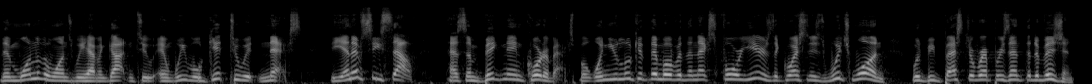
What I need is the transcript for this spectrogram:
than one of the ones we haven't gotten to, and we will get to it next. The NFC South has some big name quarterbacks, but when you look at them over the next four years, the question is which one would be best to represent the division?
